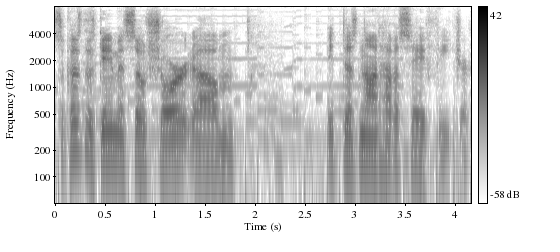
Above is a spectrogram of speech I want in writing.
Also, because this game is so short, um, it does not have a save feature.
